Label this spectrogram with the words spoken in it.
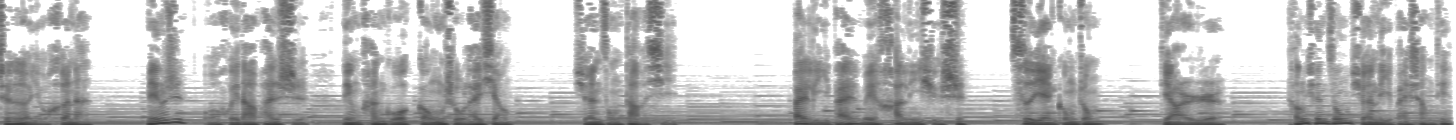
这有何难？明日我回答潘使，令潘国拱手来降。”玄宗大喜，拜李白为翰林学士，赐宴宫中。第二日，唐玄宗选李白上殿。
